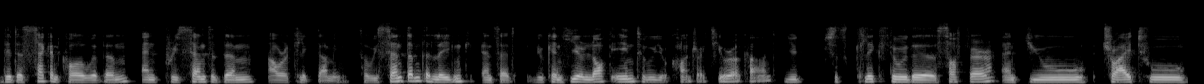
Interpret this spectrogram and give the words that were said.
did a second call with them and presented them our Click Dummy. So we sent them the link and said, you can here log into your Contract Hero account. You just click through the software and you try to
